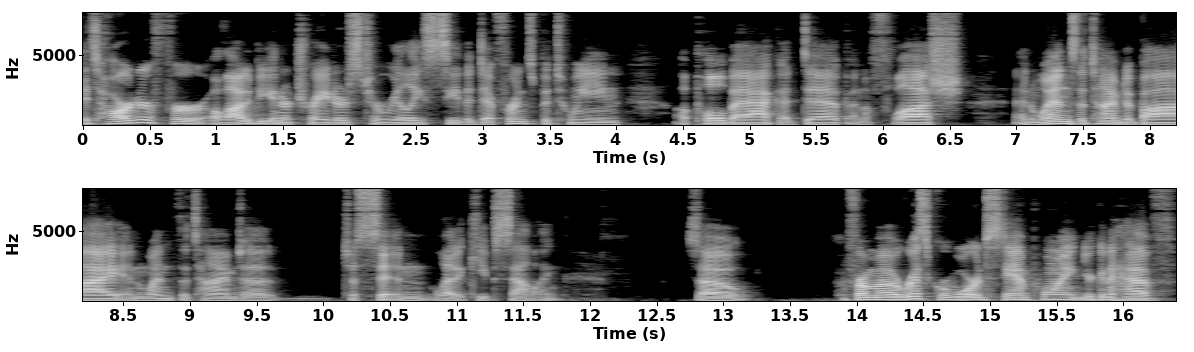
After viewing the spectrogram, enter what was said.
it's harder for a lot of beginner traders to really see the difference between a pullback, a dip, and a flush, and when's the time to buy and when's the time to just sit and let it keep selling. So, from a risk reward standpoint, you're going to have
